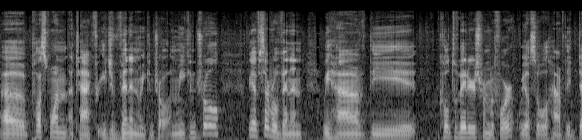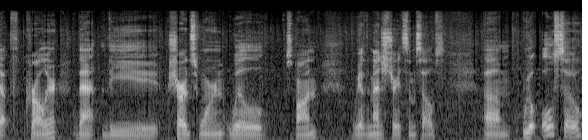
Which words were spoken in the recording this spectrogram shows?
uh, plus one attack for each venom we control. And we control, we have several venom. We have the Cultivators from before. We also will have the Depth Crawler that the Shardsworn will spawn. We have the Magistrates themselves. Um, we'll also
